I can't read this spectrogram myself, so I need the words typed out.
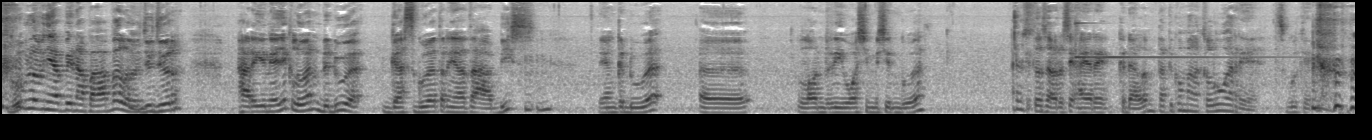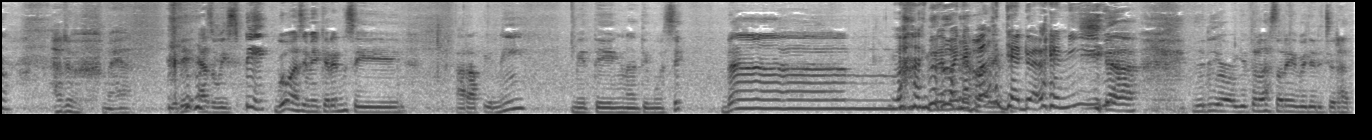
gue belum nyiapin apa-apa loh, jujur. Hari ini aja keluar udah dua. Gas gue ternyata habis. Yang kedua, eh, laundry washing machine gue. Itu seharusnya airnya ke dalam, tapi kok malah keluar ya? Terus gue kayak, aduh, man. Jadi as we speak, gue masih mikirin si Arab ini meeting nanti musik dan Wah, gila, banyak banget jadwalnya nih. Iya. Jadi ya gitulah sorry gue jadi curhat.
